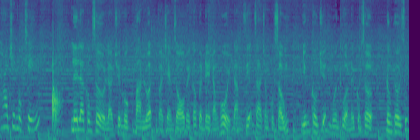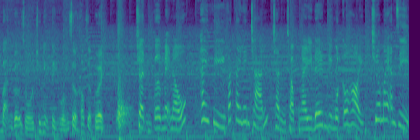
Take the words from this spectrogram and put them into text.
hai chuyên mục chính. Lê La Công Sở là chuyên mục bàn luận và chém gió về các vấn đề nóng hổi đang diễn ra trong cuộc sống, những câu chuyện muôn thuở nơi công sở, đồng thời giúp bạn gỡ rối trước những tình huống giờ khóc giờ cười. Chuẩn cơm mẹ nấu. Thay vì vắt tay lên chán, trằn trọc ngày đêm vì một câu hỏi chưa may ăn gì,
